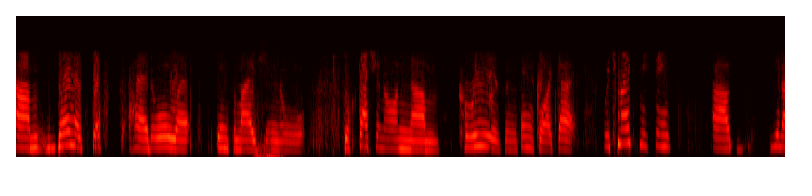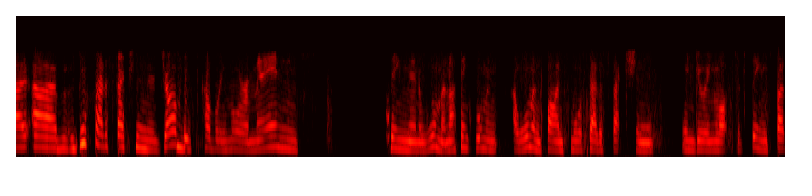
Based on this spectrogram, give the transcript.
um, Ben has just had all that information or discussion on um, careers and things like that, which makes me think, uh, you know, um, dissatisfaction in a job is probably more a man's thing than a woman. I think woman a woman finds more satisfaction in doing lots of things. But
